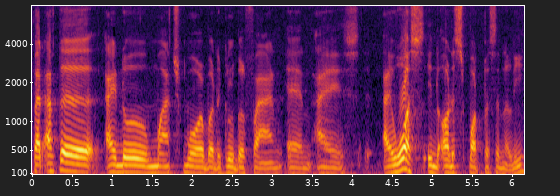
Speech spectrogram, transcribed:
But after I know much more about the Global Fund, and I, I was in the other spot personally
